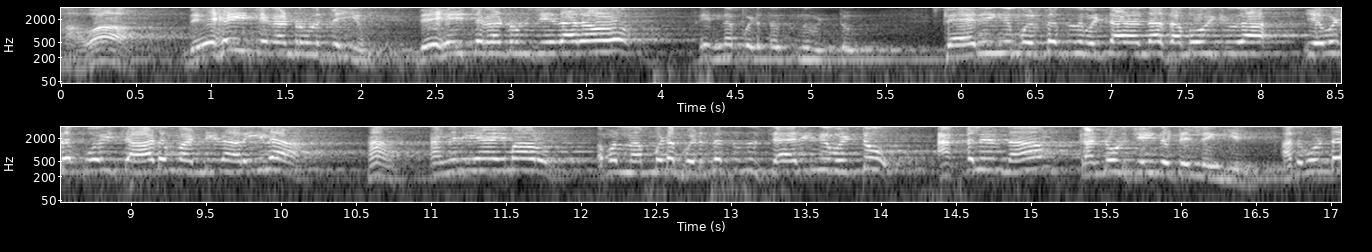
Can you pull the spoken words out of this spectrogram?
ഹവ. ദേഹിച്ച കൺട്രോൾ ചെയ്യും. ദേഹിച്ച കൺട്രോൾ ചെയ്താലോ? പിന്നെ പിടുത്തത്തിന് വിട്ടു. സ്റ്റെയറിംഗ് പിടുത്തത്തിന് വിട്ടാൽ എന്താ സംഭവിക്കുക? എവിടെ പോയി ചാടും വണ്ടിന്ന് അറിയില്ല. ആ അങ്ങനെയായി മാറും. അപ്പോൾ നമ്മുടെ പിടുത്തത്തിൽ നിന്ന് സ്റ്റെയറിംഗ് വിട്ടു. അക്കലിൽ നാം കൺട്രോൾ ചെയ്തിട്ടില്ലെങ്കിൽ അതുകൊണ്ട്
